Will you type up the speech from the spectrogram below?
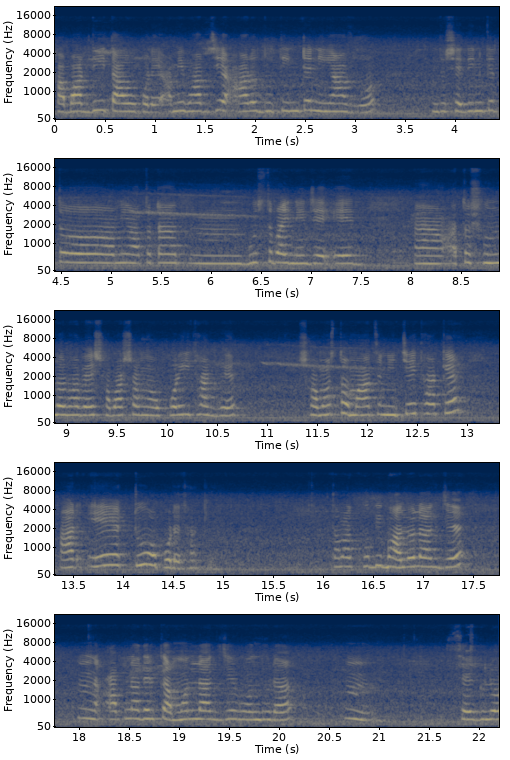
খাবার দিই তাও উপরে। আমি ভাবছি আরও দু তিনটে নিয়ে আসব। কিন্তু সেদিনকে তো আমি অতটা বুঝতে পারিনি যে এ এত সুন্দরভাবে সবার সঙ্গে ওপরেই থাকবে। সমস্ত মাছ নিচেই থাকে। আর এ একটু ওপরে থাকে। তো আমার খুবই ভালো লাগছে। আপনাদের কেমন লাগছে বন্ধুরা? হুম, সেগুলো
